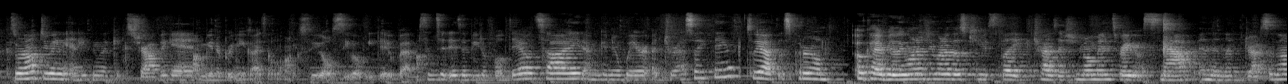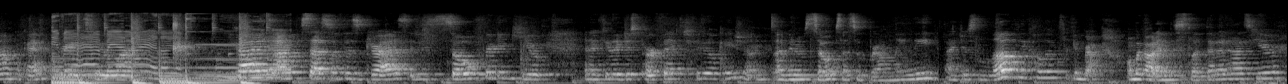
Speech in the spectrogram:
because we're not doing anything like extravagant. I'm gonna bring you guys along so you'll see what we do. But since it is a beautiful day outside. I'm gonna wear a dress, I think. So yeah, let's put her on. Okay, I really want to do one of those cute like transition moments where you go snap and then like the dress is on. Okay, three, two, one. You guys, I'm obsessed with this dress. It is so freaking cute and I feel like just perfect for the occasion. I've been so obsessed with brown lately. I just love the color freaking brown. Oh my god, and the slit that it has here.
